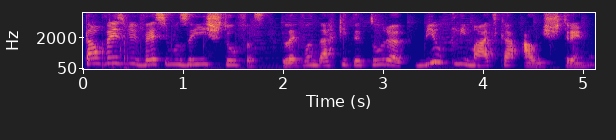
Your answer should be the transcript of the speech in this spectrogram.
Talvez vivêssemos em estufas, levando a arquitetura bioclimática ao extremo,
